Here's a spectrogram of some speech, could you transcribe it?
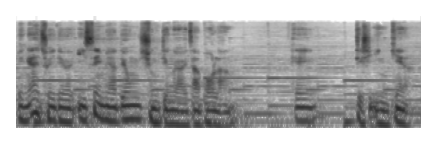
并爱找到伊生命中上重要的查甫人，迄就是因囝。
